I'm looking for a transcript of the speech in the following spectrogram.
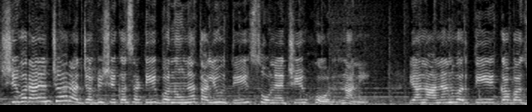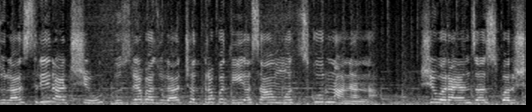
शिवरायांच्या राज्याभिषेकासाठी बनवण्यात आली होती सोन्याची होन नाणी. या नाण्यांवरती एका बाजूला श्रीराज शिव दुसऱ्या बाजूला छत्रपती असा मजकूर नाण्यांना. शिवरायांचा स्पर्श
